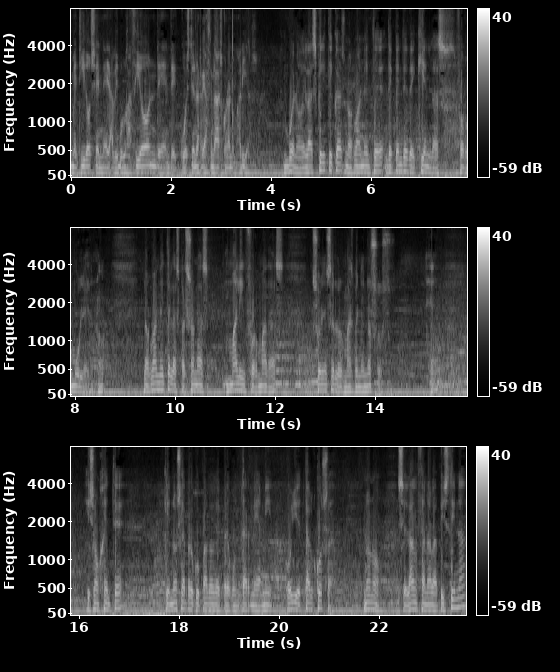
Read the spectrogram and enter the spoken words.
metidos en la divulgación de, de cuestiones relacionadas con anomalías. Bueno, las críticas normalmente depende de quién las formule, ¿no? Normalmente las personas mal informadas suelen ser los más venenosos. ¿eh? Y son gente que no se ha preocupado de preguntarme a mí, oye, tal cosa. No, no, se lanzan a la piscina,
